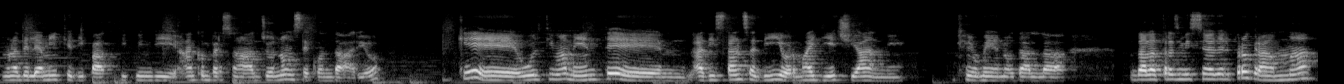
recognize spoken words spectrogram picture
una delle amiche di Patti, quindi anche un personaggio non secondario, che ultimamente, a distanza di ormai dieci anni più o meno dalla, dalla trasmissione del programma,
